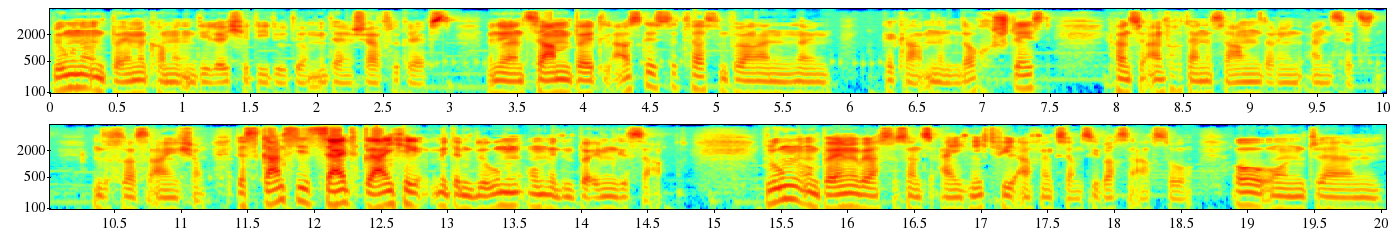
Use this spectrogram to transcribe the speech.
Blumen und Bäume kommen in die Löcher, die du mit deiner Schaufel gräbst. Wenn du einen Samenbeutel ausgerüstet hast und vor einem neuen gegrabenen Loch stehst, kannst du einfach deine Samen darin einsetzen. Und das war es eigentlich schon. Das ganze die Zeit gleiche mit den Blumen und mit den Bäumen gesagt. Blumen und Bäume brauchst du sonst eigentlich nicht viel aufmerksam. Sie wachsen auch so. Oh, und ähm,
